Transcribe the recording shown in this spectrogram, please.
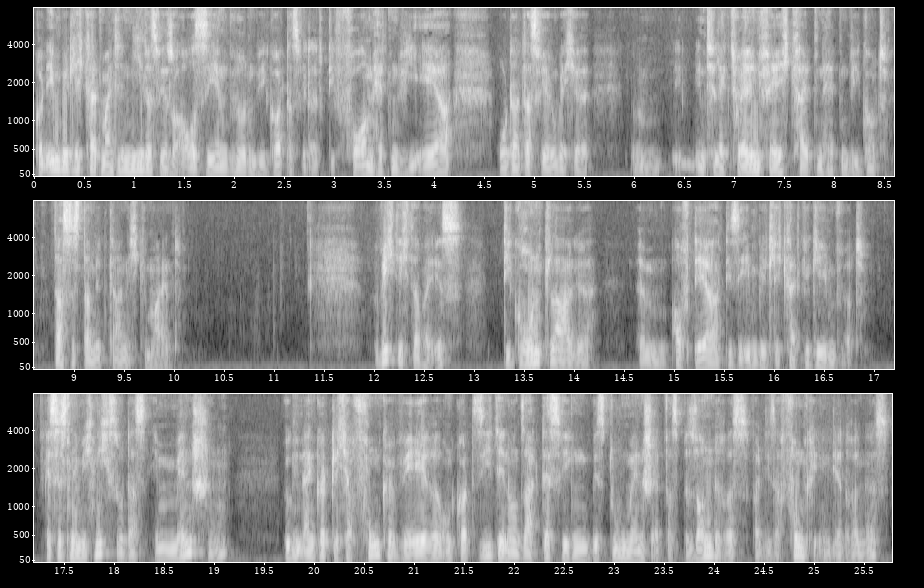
Gott-Ebenbildlichkeit meinte nie, dass wir so aussehen würden wie Gott, dass wir die Form hätten wie er oder dass wir irgendwelche ähm, intellektuellen Fähigkeiten hätten wie Gott. Das ist damit gar nicht gemeint. Wichtig dabei ist die Grundlage, ähm, auf der diese Ebenbildlichkeit gegeben wird. Es ist nämlich nicht so, dass im Menschen irgendein göttlicher Funke wäre und Gott sieht ihn und sagt, deswegen bist du Mensch etwas Besonderes, weil dieser Funke in dir drin ist.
